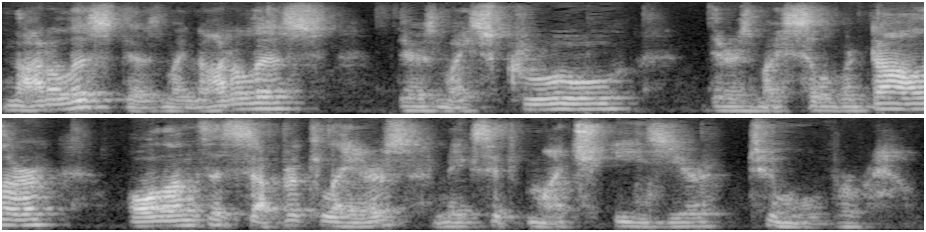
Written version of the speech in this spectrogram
Nautilus, there's my Nautilus, there's my screw, there's my silver dollar, all on the separate layers makes it much easier to move around.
